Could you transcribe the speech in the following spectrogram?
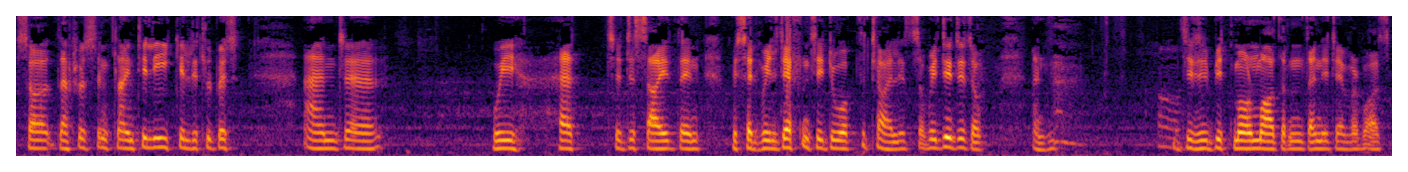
so that was inclined to leak a little bit, and uh, we had to decide. Then we said we'll definitely do up the toilet. so we did it up and Oh. did it a bit more modern than it ever was.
